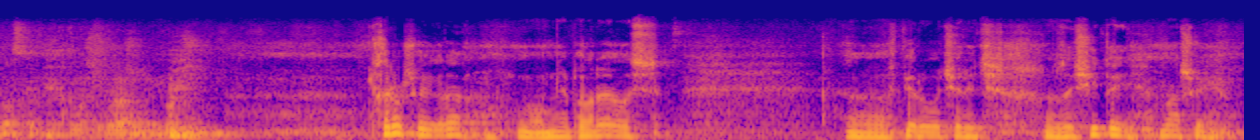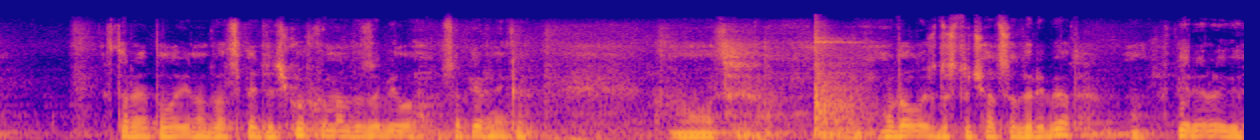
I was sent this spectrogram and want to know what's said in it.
Будь ласка, ваші. Хорошая игра, ну, мне понравилось. Э, В первую очередь защитой нашей. Вторая половина 25 очков команда забила соперника. Вот. Удалось достучаться до ребят в перерыве,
